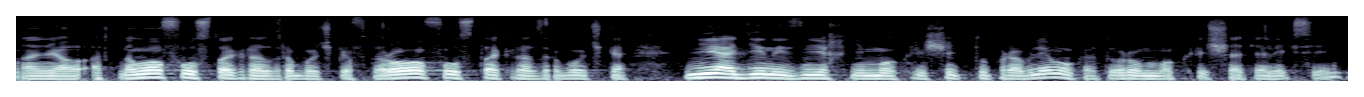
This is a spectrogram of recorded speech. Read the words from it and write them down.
нанял одного фуллстак разработчика, второго фуллстак разработчика. Ни один из них не мог решить ту проблему, которую мог решать Алексей.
